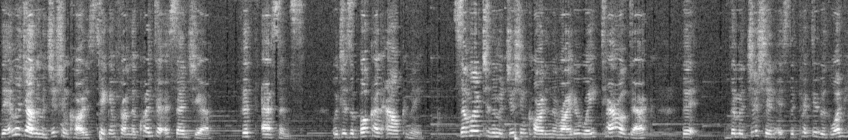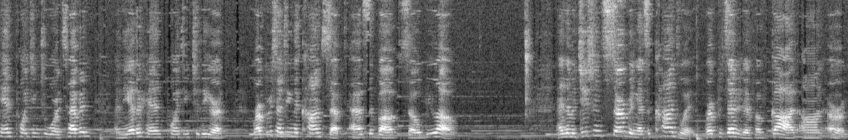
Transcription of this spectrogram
The image on the magician card is taken from the Quinta Essentia, Fifth Essence, which is a book on alchemy. Similar to the magician card in the Rider-Waite Tarot deck, the, the magician is depicted with one hand pointing towards heaven and the other hand pointing to the earth, representing the concept as above, so below. And the magician serving as a conduit, representative of God on earth.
